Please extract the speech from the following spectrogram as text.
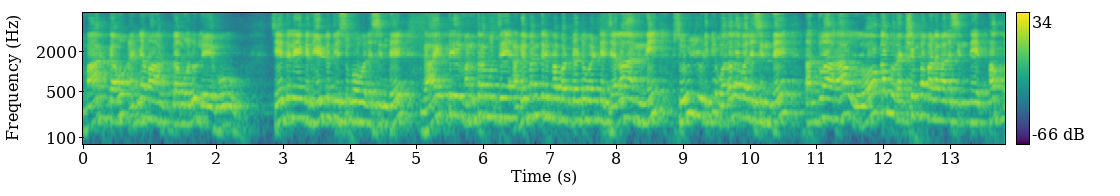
మార్గము అన్య మార్గములు లేవు. చేతిలోకి నీళ్ళు తీసుకోవలసిందే. గాయత్రి మంత్రముచే అభిమంత్రింపబడ్డటువంటి జలాన్ని సూర్యుడికి వదలవలసిందే. తద్వారా లోకము రక్షింపబడవలసిందే తప్ప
